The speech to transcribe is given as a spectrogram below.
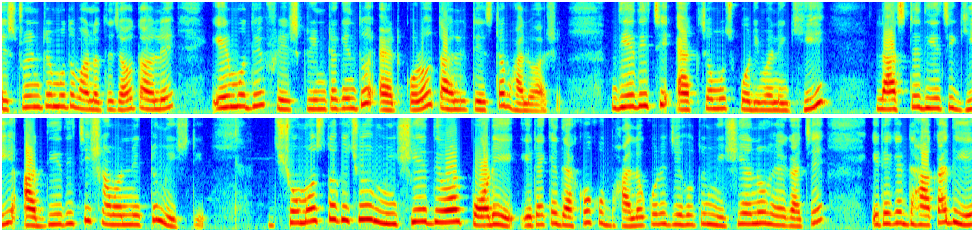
রেস্টুরেন্টের মতো বানাতে চাও, তাহলে এর মধ্যে ফ্রেশ ক্রিমটা কিন্তু অ্যাড করো, তাহলে টেস্টটা ভালো আসে। দিয়ে দিচ্ছি এক চামচ পরিমাণে ঘি, লাস্টে দিয়েছি ঘি, আর দিয়ে দিচ্ছি সামান্য একটু মিষ্টি। সমস্ত কিছু মিশিয়ে দেওয়ার পরে এটাকে দেখো খুব ভালো করে যেহেতু মিশিয়ানো হয়ে গেছে, এটাকে ঢাকা দিয়ে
